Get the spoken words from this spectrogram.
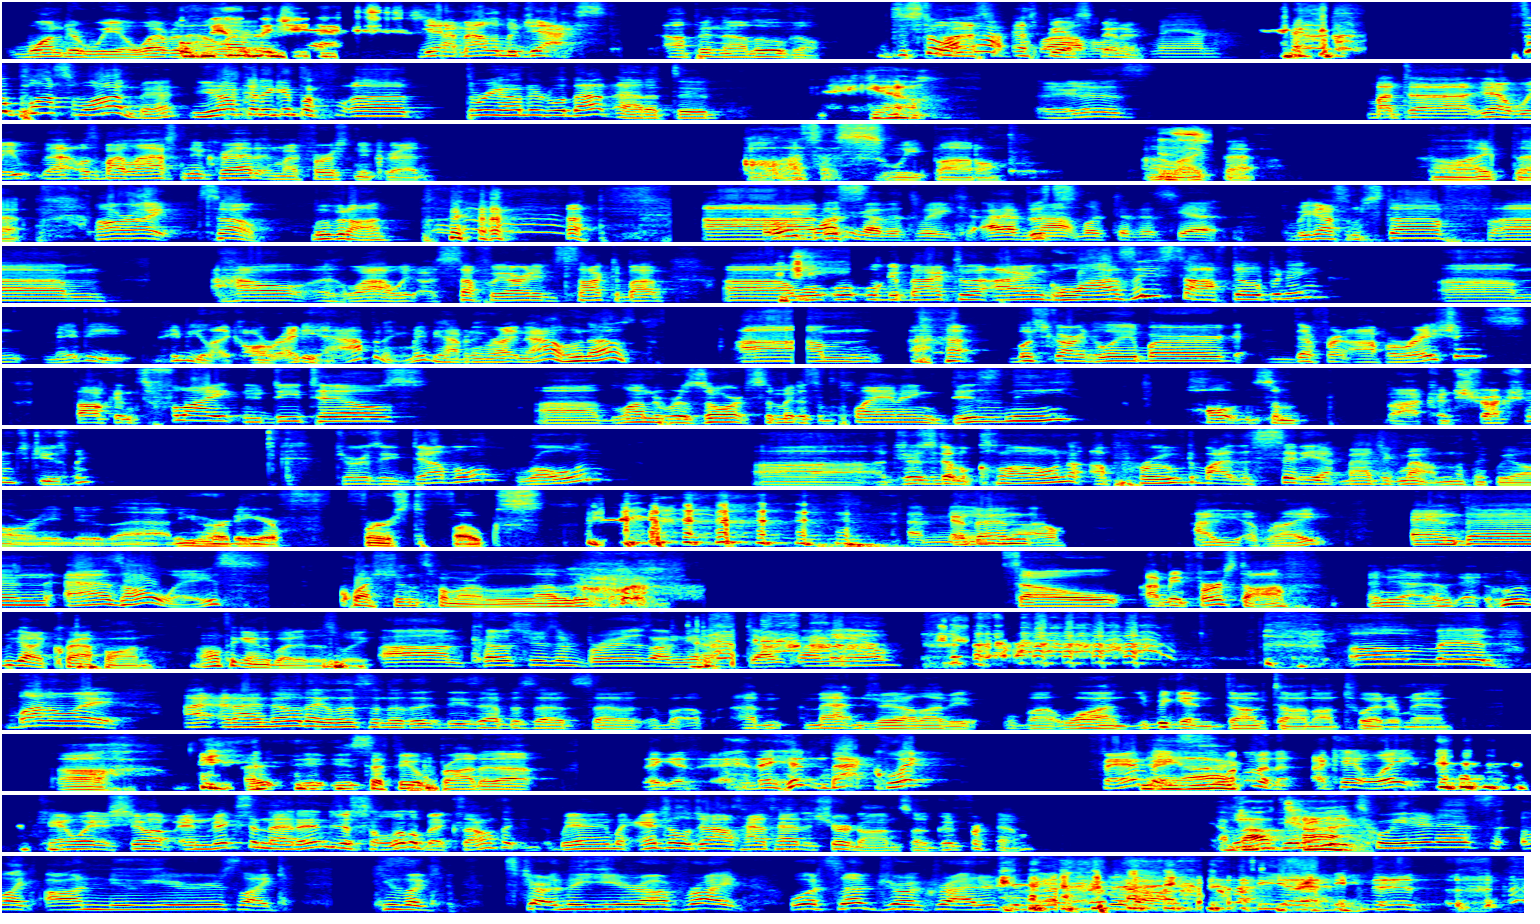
Wonder Wheel, whatever the Oh, hell. Malibu. Jacks. Yeah, Malibu Jacks up in uh, Louisville. Just still I an got S- SBF spinner. man. It's a plus one, man. You're not going to get the uh, 300 with that attitude. There you go. There it is. But uh, yeah, we that was my last new cred and my first new cred. Oh, that's a sweet bottle. I Yes. like that. I like that. All right, so moving on. What are we uh, talking this- about this week? I have this- not looked at this yet. we got some stuff. Um, how wow, we, stuff we already talked about. Uh, we'll, we'll, we'll get back to it. Iron Gwazi soft opening. Um, maybe maybe like already happening. Maybe happening right now. Who knows? Um, Busch Gardens, Williamsburg, different operations. Falcons flight, new details. Uh, London Resort submitted some planning. Disney halting some uh, construction. Excuse me. Jersey Devil rolling uh, a Jersey Devil clone approved by the city at Magic Mountain. I think we already knew that. You heard it here first, folks. I mean, then- I right. And then, as always, questions from our lovely. so, I mean, first off, and who- who do we got a crap on? I don't think anybody this week. um, coasters and brews. I'm gonna dunk on you. oh man! By the way, I, and I know they listen to the, these episodes. So, but, um, Matt and Drew, I love you. But one, you've been getting dunked on on Twitter, man. Oh, you you said people brought it up. They get they hitting back quick. Fan base loving it. I can't wait. can't wait to show up and mixing that in just a little bit because I don't think we have anybody. Angelo Giles has had a shirt on, so good for him. About he, time. Didn't he tweeted us like on New Year's? Like he's like starting the year off right. What's up, drunk riders? And he a shirt on. yeah, he did.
